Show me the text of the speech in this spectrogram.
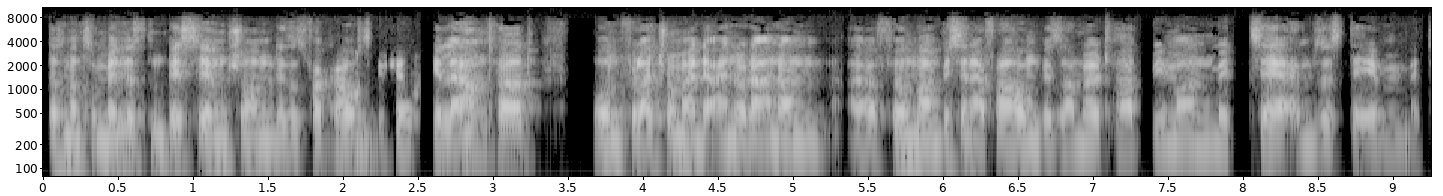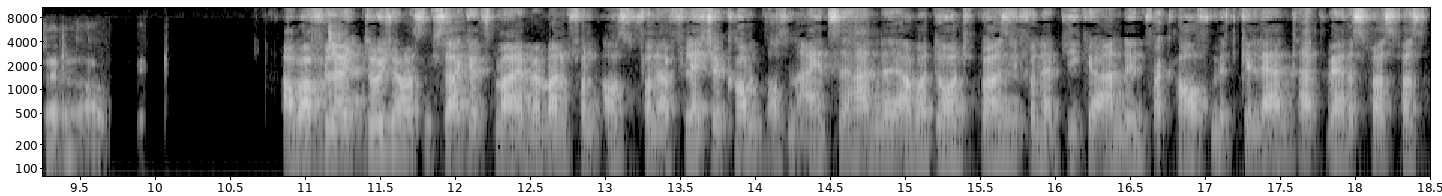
dass man zumindest ein bisschen schon dieses Verkaufsgeschäft gelernt hat und vielleicht schon mal in der einen oder anderen äh, Firma ein bisschen Erfahrung gesammelt hat, wie man mit CRM-Systemen etc. Aber vielleicht durchaus, ich sage jetzt mal, wenn man von, aus, von der Fläche kommt, aus dem Einzelhandel, aber dort quasi von der Pike an den Verkauf mitgelernt hat, wäre das was, was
